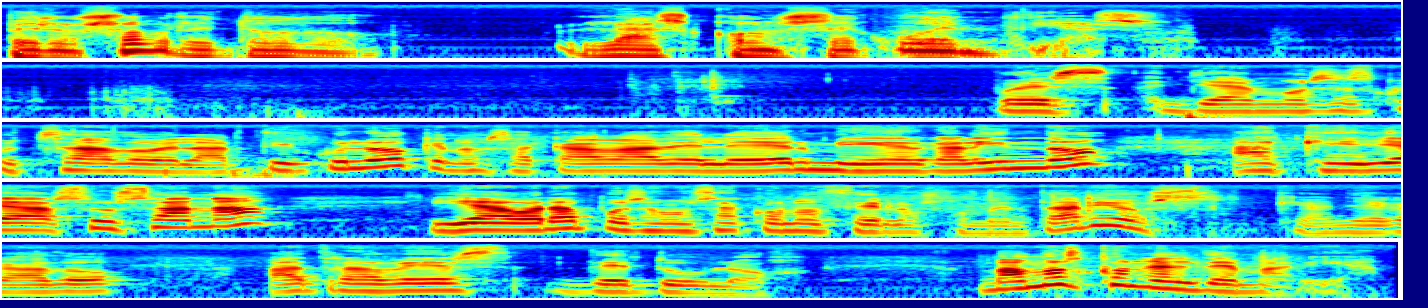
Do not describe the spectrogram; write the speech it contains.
pero sobre todo las consecuencias. Pues ya hemos escuchado el artículo que nos acaba de leer Miguel Galindo, aquella Susana, y ahora pues vamos a conocer los comentarios que han llegado a través de tu blog. Vamos con el de María.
